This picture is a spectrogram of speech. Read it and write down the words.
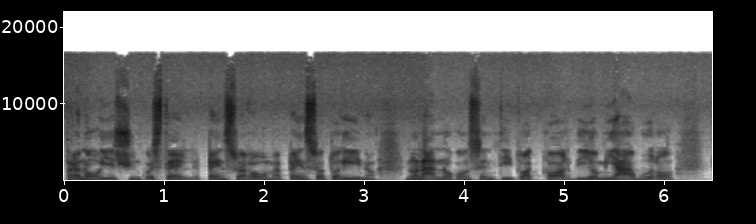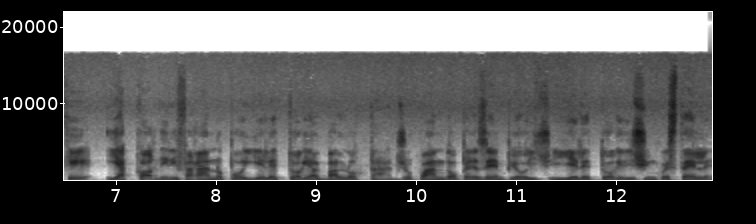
tra noi e 5 Stelle, penso a Roma, penso a Torino, non hanno consentito accordi, io mi auguro che gli accordi li faranno poi gli elettori al ballottaggio, quando per esempio gli elettori di 5 Stelle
